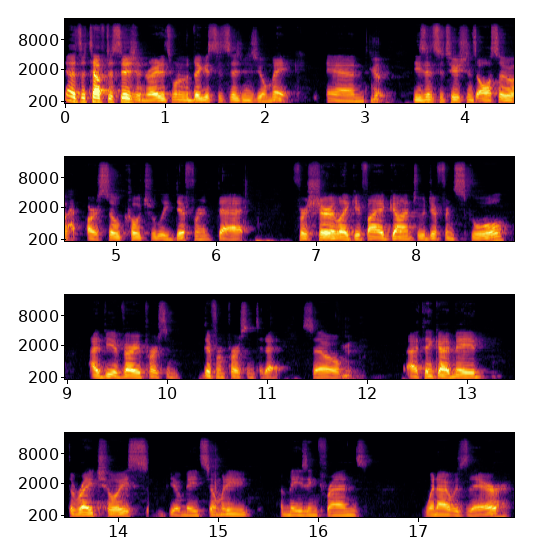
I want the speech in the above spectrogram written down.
know, it's a tough decision, right? It's one of the biggest decisions you'll make, and yep. these institutions also are so culturally different that for sure, like if I had gone to a different school, I'd be a very person different person today. So. I think I made the right choice. You know, made so many amazing friends when I was there,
